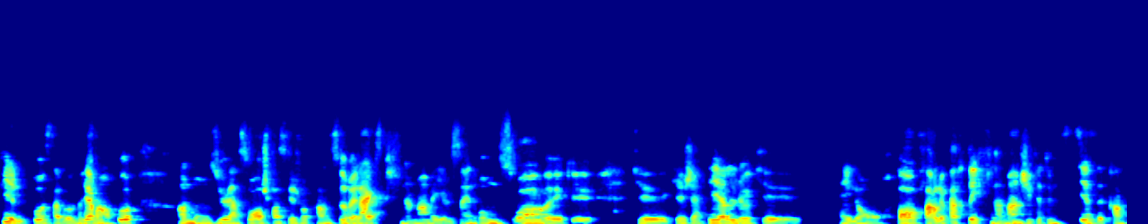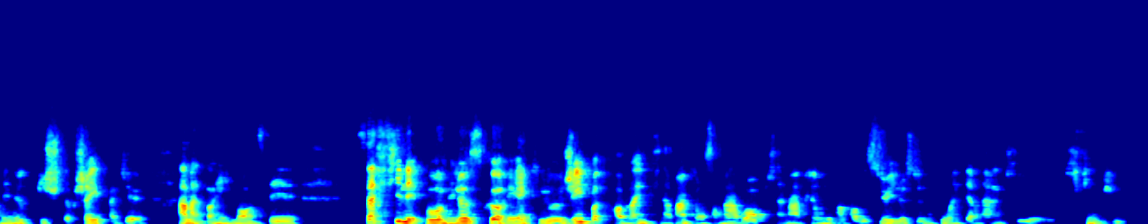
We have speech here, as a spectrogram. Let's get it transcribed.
file pas, ça va vraiment pas. Oh mon Dieu, à soir, je pense que je vais prendre ça relax. Puis finalement, ben, il y a le syndrome du soir euh, que, que, j'appelle, là, que et là, on repart faire le party. Finalement, j'ai fait une petite sieste de 30 minutes, puis je suis top shape. Que, ah, matin, bon, c'était. Ça filait pas, mais là, c'est correct. Là, j'ai pas de problème finalement, puis on s'en met à voir, puis finalement, après, on est encore déçu. Et là, c'est une roue infernale qui, qui finit plus.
